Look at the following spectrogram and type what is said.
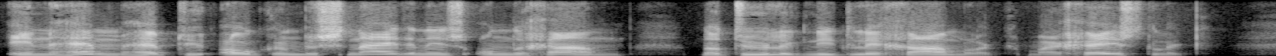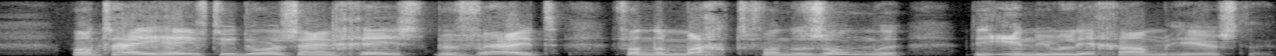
In hem hebt u ook een besnijdenis ondergaan, natuurlijk niet lichamelijk, maar geestelijk. Want hij heeft u door zijn geest bevrijd van de macht van de zonde die in uw lichaam heerste.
